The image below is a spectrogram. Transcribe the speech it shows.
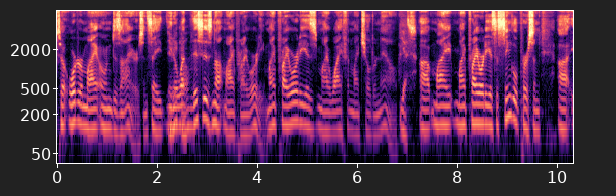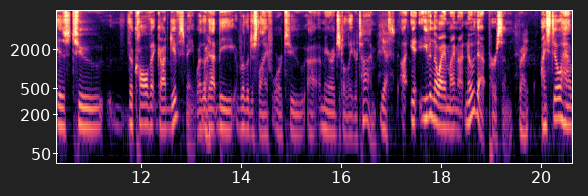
to order my own desires and say, you know you what, go. this is not my priority. My priority is my wife and my children now. Yes. Uh, my my priority as a single person uh, is to the call that God gives me, whether that be a religious life or to uh, a marriage at a later time. Yes. E- even though I might not know that person, Right. I still have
